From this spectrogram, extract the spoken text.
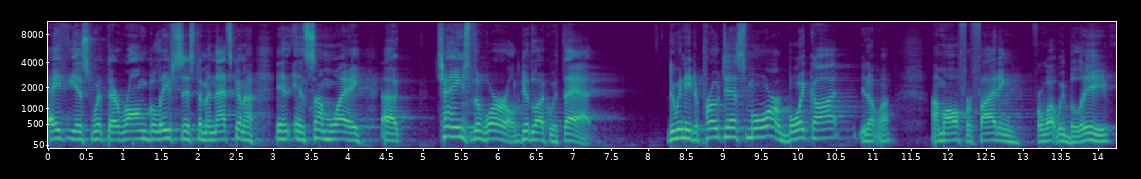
atheists with their wrong belief system, and that's going to, in, in some way, uh, change the world. Good luck with that. Do we need to protest more or boycott? You know, I'm all for fighting for what we believe,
